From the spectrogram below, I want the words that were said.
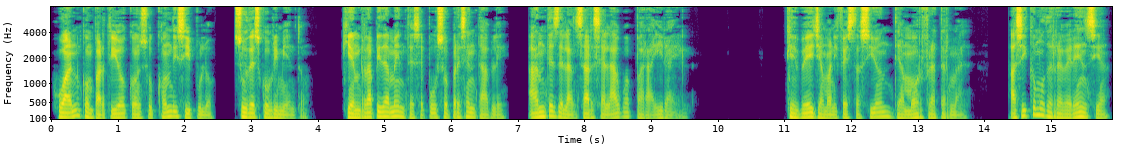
Juan compartió con su condiscípulo su descubrimiento, quien rápidamente se puso presentable antes de lanzarse al agua para ir a él. Qué bella manifestación de amor fraternal, así como de reverencia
